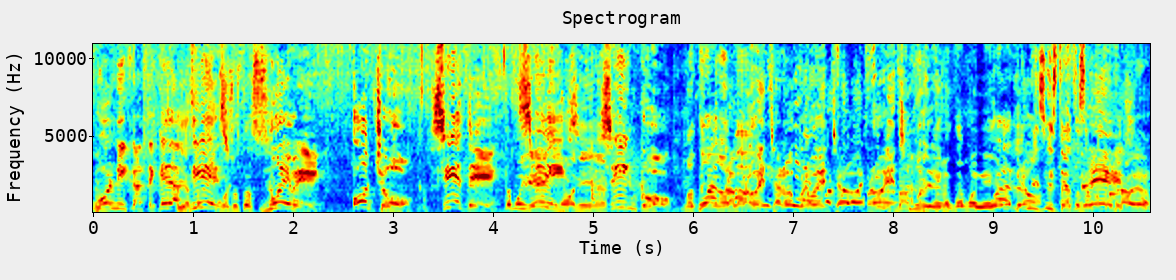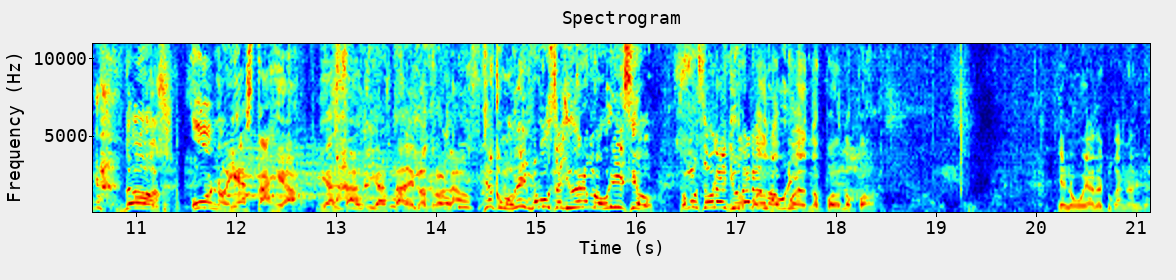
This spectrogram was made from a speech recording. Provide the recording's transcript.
Mónica, te quedan está, 10, ¿cómo estás? 9, 8, 7, Está muy bien, 6, Moni, eh. 5, No te 4, digo nada. aprovechalo, aprovechalo, aprovecha. Está muy bien, está muy bien. Ya- ya Cuatro, lo hiciste, ya estás al tres, otro lado, ya. Dos, uno, ya estás ya. Ya estás, ya está del otro lado. Ya como ven, vamos a ayudar a Mauricio. Vamos ahora a No ayudar puedo, a no Mauricio. puedo, no puedo, no puedo. Ya no voy a ver tu canal ya.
